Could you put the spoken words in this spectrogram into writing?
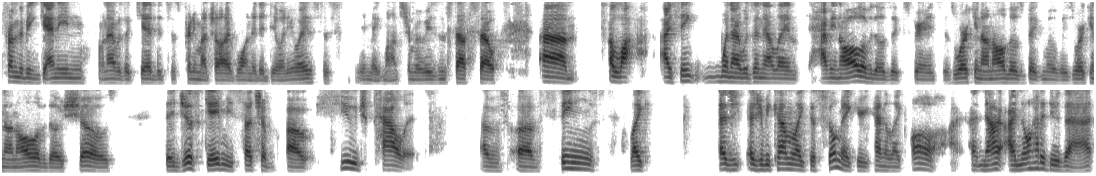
from the beginning when i was a kid this is pretty much all i've wanted to do anyways is make monster movies and stuff so um a lot I think when I was in LA, having all of those experiences, working on all those big movies, working on all of those shows, they just gave me such a, a huge palette of of things like as you, as you become like this filmmaker, you're kind of like, oh, I, now I know how to do that.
